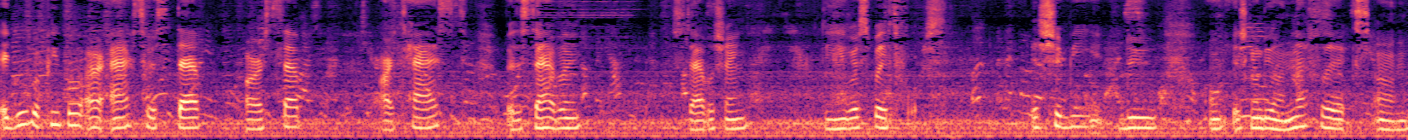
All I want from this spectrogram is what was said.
A group of people are asked to establish, are, step, are tasked with establishing, the U.S. Space Force. It should be due on, it's to be on Netflix, um,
